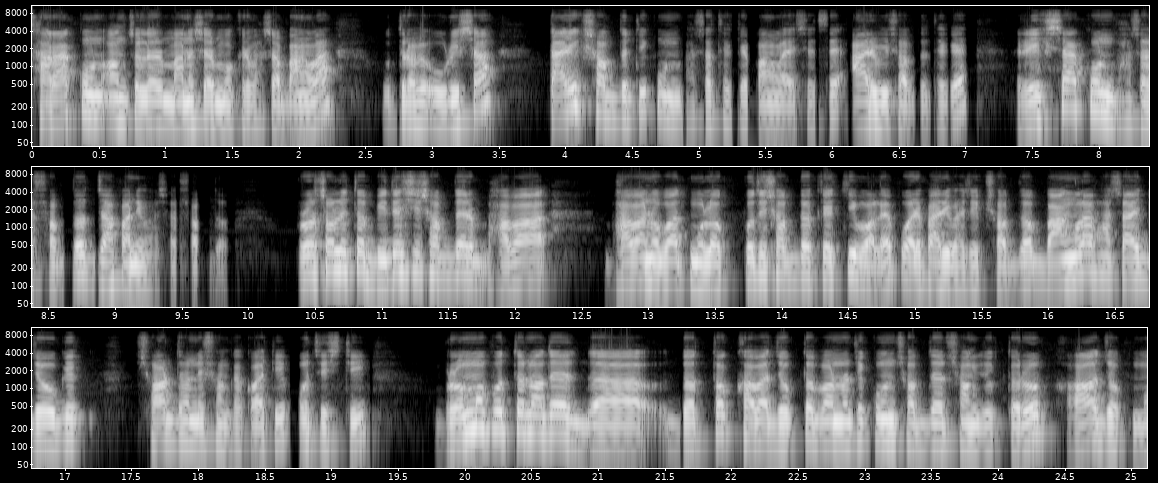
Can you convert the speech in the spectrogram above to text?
ছাড়া কোন অঞ্চলের মানুষের মুখের ভাষা বাংলা? উত্তর হবে উড়িষ্যা। তারিখ শব্দটি কোন ভাষা থেকে বাংলায় এসেছে? আরবি শব্দ থেকে। রিকশা কোন ভাষার শব্দ? জাপানি ভাষার শব্দ। প্রচলিত বিদেশি শব্দের ভাবা, ভাবানুবাদমূলক প্রতিশব্দকে কি বলে? পরে পারিভাষিক শব্দ। বাংলা ভাষায় যৌগিক স্বরধ্বনির সংখ্যা কয়টি? পঁচিশটি ব্রহ্মপুত্র নদের দত্তক বা যুক্ত বর্ণটি কোন শব্দের সংযুক্ত রূপ? হ যোগ ম।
